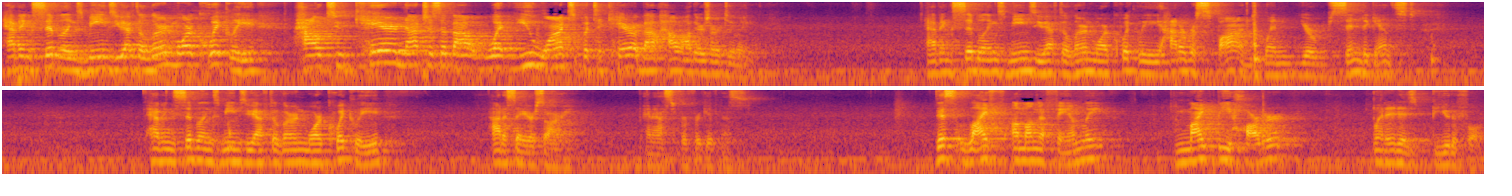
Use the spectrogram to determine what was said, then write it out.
having siblings means you have to learn more quickly how to care not just about what you want, but to care about how others are doing. Having siblings means you have to learn more quickly how to respond when you're sinned against. Having siblings means you have to learn more quickly how to say you're sorry and ask for forgiveness. This life among a family might be harder, but it is beautiful.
